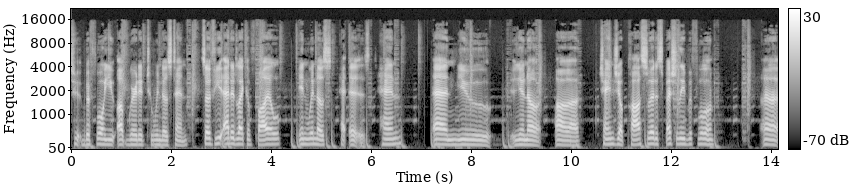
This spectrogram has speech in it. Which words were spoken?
to, before you upgraded to Windows 10. So if you added like a file in Windows uh, 10 and you you know uh change your password especially before uh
